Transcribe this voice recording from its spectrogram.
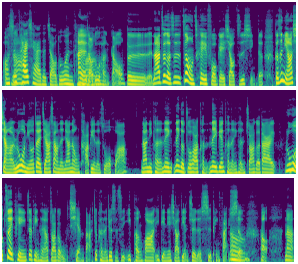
哦，是拍起来的角度问题，拍的角度很高。对对对对，那这个是这种可以否给小资型的。可是你要想啊，如果你又再加上人家那种卡片的作花。那你可能那那个做花，可能那边可能你可能抓个大概，如果最便宜最便宜可能要抓个五千吧，就可能就只是一盆花一点点小点缀的饰品摆设。好，那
